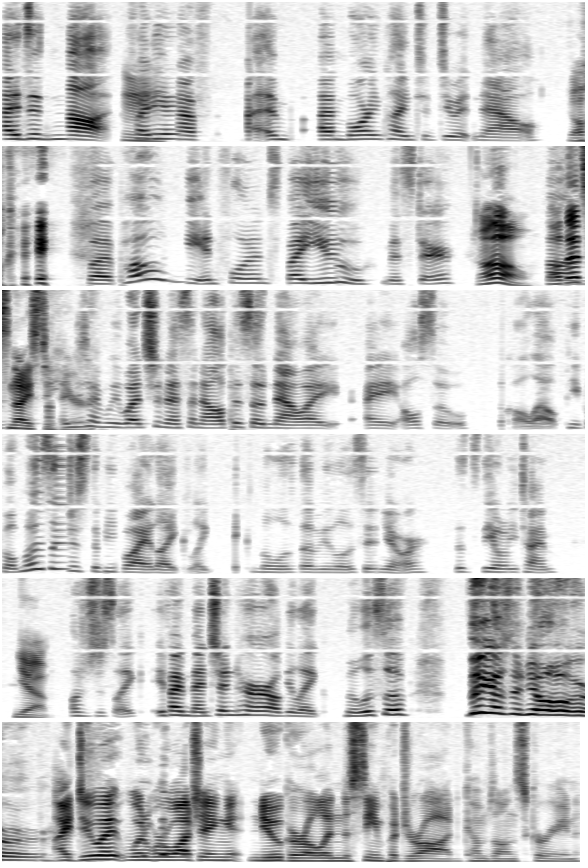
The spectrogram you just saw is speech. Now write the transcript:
I did not. Mm. Funny enough, I'm, I'm more inclined to do it now. okay. But probably influenced by you, Mister. Oh, well, that's Um, nice to hear. Anytime we watch an SNL episode now, I, I also call out people, mostly just the people I like, like Melissa Villaseñor. That's the only time. Yeah, I was just like, if I mentioned her, I'll be like, Melissa Villaseñor. I do it when we're watching New Girl and Nasim Pedrad comes on screen.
